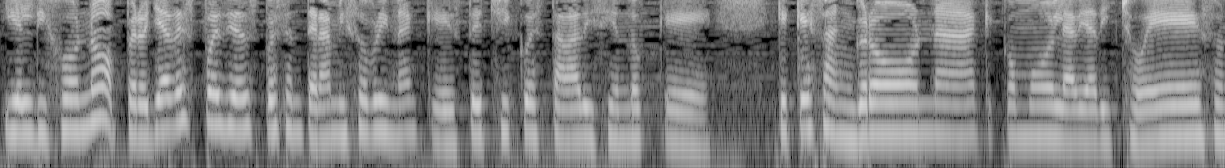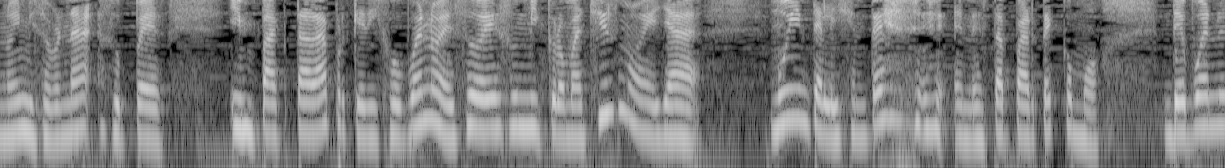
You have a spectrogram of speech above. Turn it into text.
Y él dijo no pero ya después ya después se entera mi sobrina que este chico estaba diciendo que que qué sangrona que cómo le había dicho eso no y mi sobrina súper impactada porque dijo bueno eso es un micromachismo ella muy inteligente en esta parte como de bueno,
